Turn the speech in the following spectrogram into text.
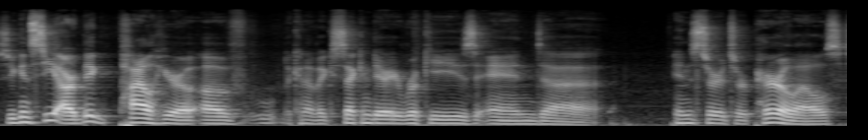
So you can see our big pile here of kind of like secondary rookies and uh, inserts or parallels.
